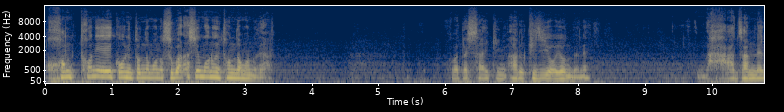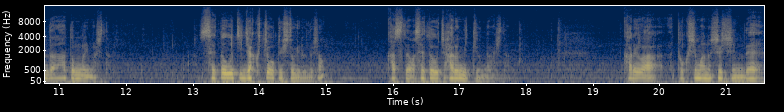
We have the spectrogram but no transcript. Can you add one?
本当に栄光に富んだもの素晴らしいものに富んだものである。私最近ある記事を読んでねああ残念だなと思いました。瀬戸内寂聴という人がいるでしょ。かつては瀬戸内晴美って呼んでました。彼は徳島の出身で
